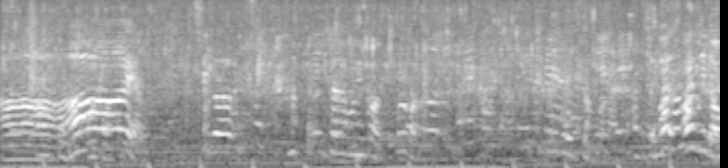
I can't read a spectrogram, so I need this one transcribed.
ああや違ういかなもいかこれかなあ、アジだ。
